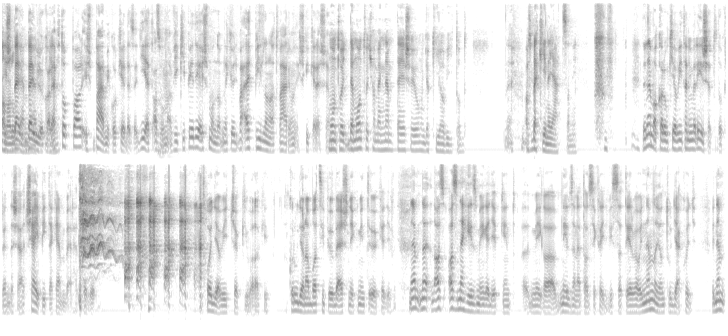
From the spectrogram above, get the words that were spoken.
Az és be, ember, beülök a igen. laptoppal, és bármikor kérdez egy ilyet, azonnal Wikipédia, és mondom neki, hogy egy pillanat várjon, és kikeresem. Mondd, hogy, de mondd, hogyha meg nem teljesen jó, mondja, kijavítod. Azt be kéne játszani. De nem akarom kiavítani, mert én sem tudok rendesen. Hát sejpitek ember. Hát, hogy, hát hogy javítsak ki valakit? Akkor ugyanabba a cipőbe esnék, mint ők egyébként. Nem, ne, az, az nehéz még egyébként, még a népzenetanszékre így visszatérve, hogy nem nagyon tudják, hogy, hogy nem,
